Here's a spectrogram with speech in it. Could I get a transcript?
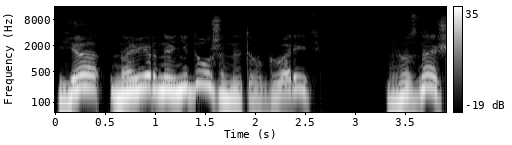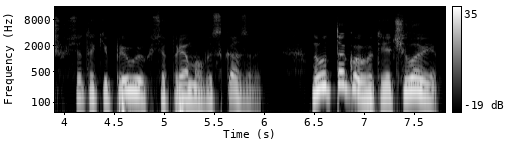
«Я, наверное, не должен этого говорить. Но, знаешь, все-таки привык все прямо высказывать. Ну вот такой вот я человек.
